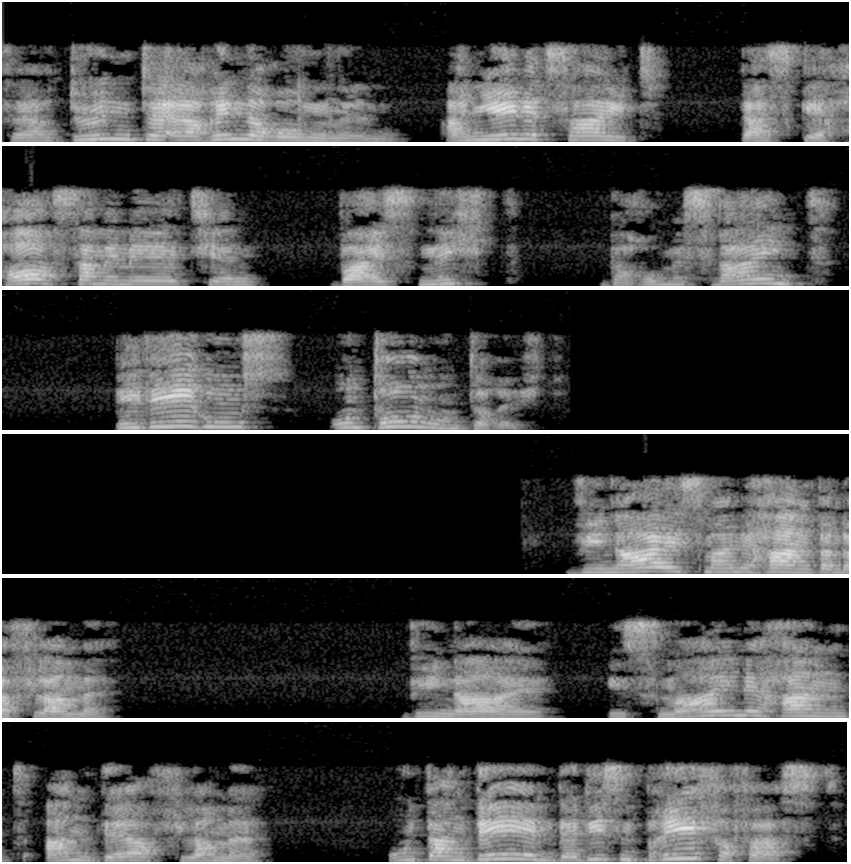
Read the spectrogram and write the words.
Verdünnte Erinnerungen an jene Zeit, das gehorsame Mädchen weiß nicht, warum es weint. Bewegungs- und Tonunterricht. Wie nahe ist meine Hand an der Flamme? Wie nahe ist meine Hand an der Flamme und an dem, der diesen Brief verfasst,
